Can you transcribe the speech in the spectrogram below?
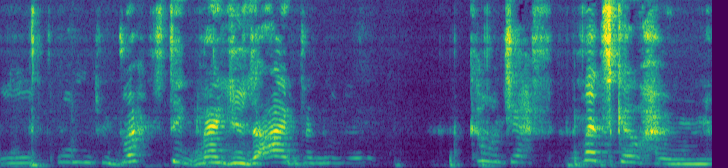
You've come to drastic measures that I'm going to do. Come on, Jeff. Let's go home.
